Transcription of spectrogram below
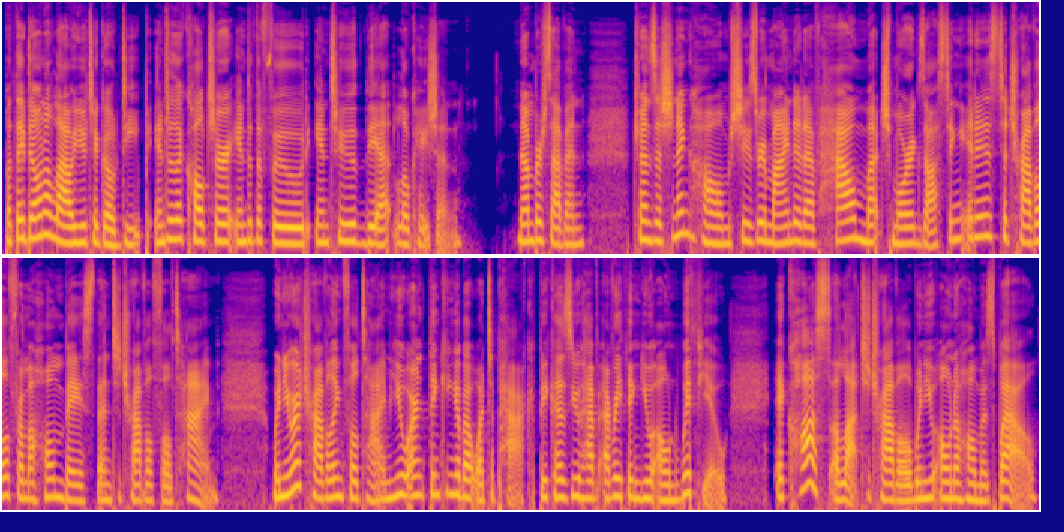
but they don't allow you to go deep into the culture, into the food, into the uh, location. Number seven, transitioning home, she's reminded of how much more exhausting it is to travel from a home base than to travel full time. When you are traveling full time, you aren't thinking about what to pack because you have everything you own with you. It costs a lot to travel when you own a home as well.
